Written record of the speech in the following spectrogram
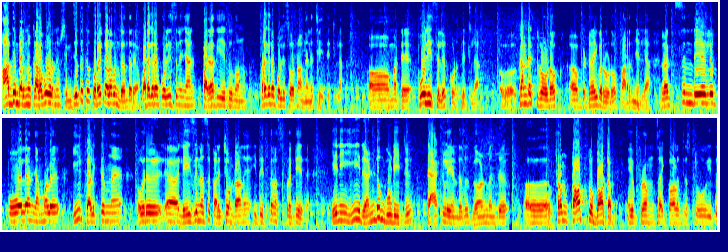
ആദ്യം പറഞ്ഞു കളവ് പറഞ്ഞു. ഷിംജിത്തൊക്കെ കുറേ കളവുണ്ട്. എന്താ പറയുക? വടകര പോലീസിന് ഞാൻ പരാതി ചെയ്തു എന്ന് പറഞ്ഞു. വടകര പോലീസ് പറഞ്ഞു അങ്ങനെ ചെയ്തിട്ടില്ല. മറ്റേ പോലീസിൽ കൊടുത്തിട്ടില്ല. കണ്ടക്ടറോടോ ഡ്രൈവറോടോ പറഞ്ഞില്ല. ഡ്രഗ്സിന്റെ പോലെ നമ്മൾ ഈ കളിക്കുന്ന ഒരു ലേസിനെസ് കളിച്ചുകൊണ്ടാണ് ഇത് ഇത്ര സ്പ്രെഡ് ചെയ്തത് ഇനി ഈ രണ്ടും കൂടിയിട്ട് ടാക്കിൾ ചെയ്യേണ്ടത് government from top to bottom from psychologist to ഇത്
